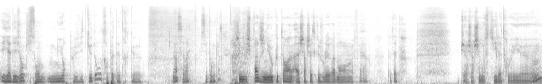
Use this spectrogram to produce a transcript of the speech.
et il y a des gens qui sont mûrs plus vite que d'autres, peut-être que Non, c'est vrai. c'est ton cas. Mis- je pense que j'ai mis beaucoup de temps à, à chercher ce que je voulais vraiment faire, peut-être. Et puis à chercher mon style, à trouver. euh, Mhm.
